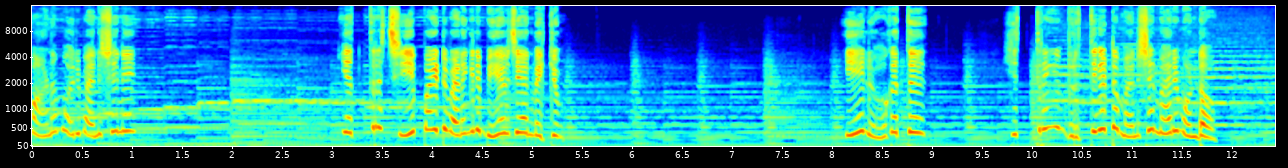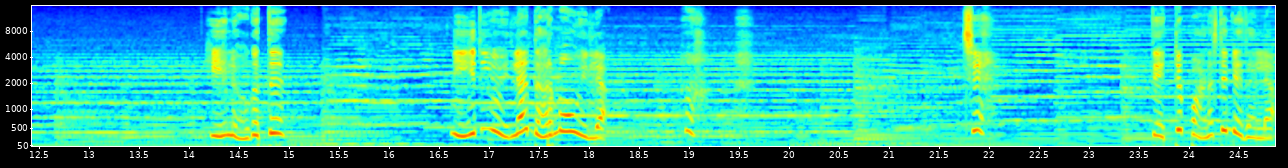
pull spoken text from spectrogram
പണം ഒരു മനുഷ്യനെ എത്ര ചീപ്പായിട്ട് വേണമെങ്കിലും ബിഹേവ് ചെയ്യാൻ വെക്കും ഈ ലോകത്ത് ഇത്രയും വൃത്തികെട്ട മനുഷ്യന്മാരും ഉണ്ടോ ഈ ലോകത്ത് നീതിയും ഇല്ല ധർമ്മവും ഇല്ല. ഛേ. തെറ്റ് പണത്തിന്റെതല്ല.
